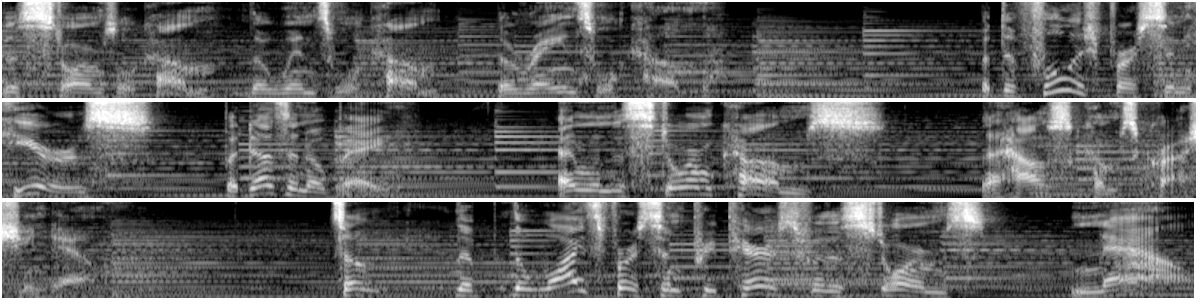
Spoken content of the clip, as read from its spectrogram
the storms will come, the winds will come, the rains will come. But the foolish person hears but doesn't obey. And when the storm comes, the house comes crashing down. So the, the wise person prepares for the storms now.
